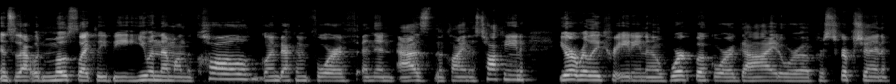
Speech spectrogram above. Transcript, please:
And so that would most likely be you and them on the call, going back and forth. And then as the client is talking, you're really creating a workbook or a guide or a prescription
